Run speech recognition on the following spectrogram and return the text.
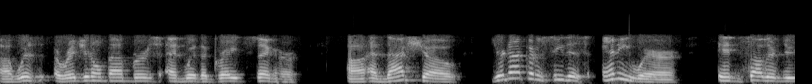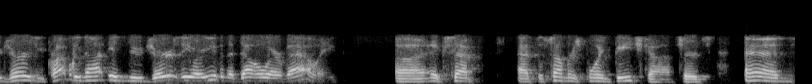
uh, with original members and with a great singer. Uh, and that show, you're not going to see this anywhere in southern New Jersey, probably not in New Jersey or even the Delaware Valley, uh, except at the Somers Point Beach concerts and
